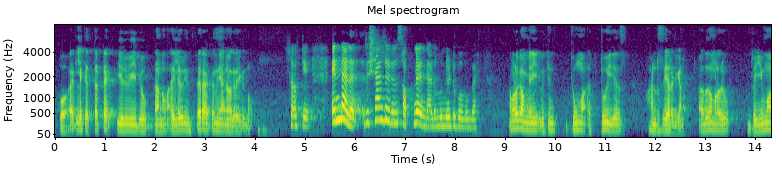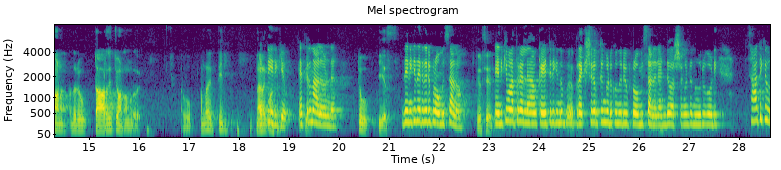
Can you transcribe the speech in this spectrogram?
അപ്പോൾ അതിലേക്ക് എത്തട്ടെ ഈ ഒരു വീഡിയോ കാണും അതിലൊരു ഇൻസ്പയർ ആയിട്ടെന്ന് ഞാനും ആഗ്രഹിക്കുന്നു. ഓക്കെ എന്താണ് ഋഷാലിന്റെ ഒരു സ്വപ്നം എന്താണ് മുന്നോട്ട് പോകുമ്പോൾ നമ്മുടെ company within two two years hundred year അടിക്കണം. അത് നമ്മളൊരു ഡ്രീമാണ് അതൊരു ടാർഗറ്റുമാണ് നമ്മളത്. അപ്പോൾ നമ്മൾ എത്തിയിരിക്കും. എത്ര നാളുകൊണ്ട് ടു ഇയേഴ്സ് ഇത് എനിക്ക് തരുന്നൊരു പ്രോമിസ് ആണോ? തീർച്ചയായിട്ടും. എനിക്ക് മാത്രമല്ല കേട്ടിരിക്കുന്ന പ്രേക്ഷകർക്കും കൊടുക്കുന്ന ഒരു പ്രോമിസ് ആണ്. രണ്ട് വർഷം കൊണ്ട് നൂറ് കോടി. സാധിക്കുമോ?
